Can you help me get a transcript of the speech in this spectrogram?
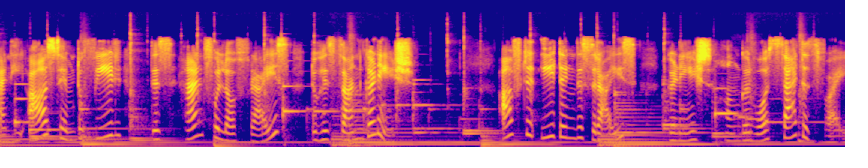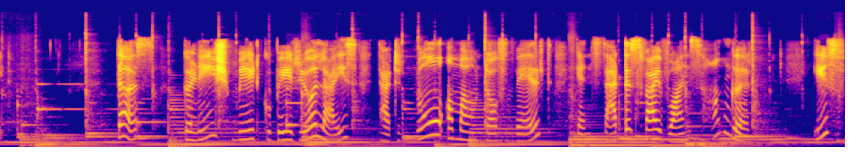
And he asked him to feed this handful of rice to his son Ganesh. After eating this rice, Ganesh's hunger was satisfied. Thus, Ganesh made Kuber realize that no amount of wealth can satisfy one's hunger if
